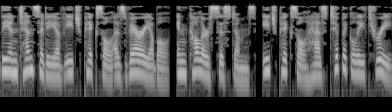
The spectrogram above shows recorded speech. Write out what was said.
The intensity of each pixel is variable. In color systems, each pixel has typically three,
